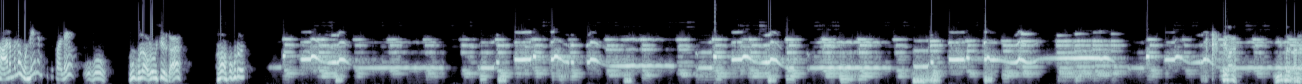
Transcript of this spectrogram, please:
காலமெல்லாம் ஒன்னே நினைச்சிட்டு இருப்பாளே. ஓஹோ பூக்குள்ள அவ்வளவு விஷயம் இருக்கா? அப்ப கூட. சரி வாங்க. இதுக்கு மேல தாங்க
